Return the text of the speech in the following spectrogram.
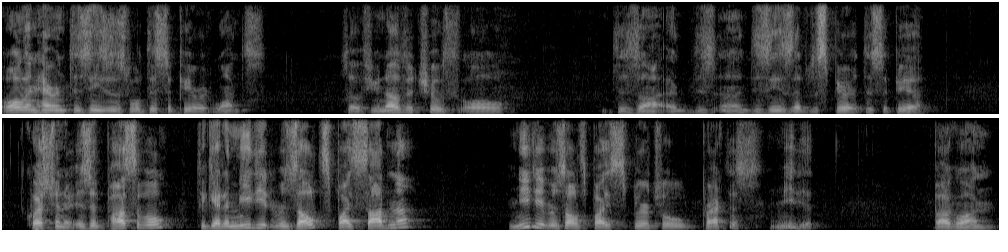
all inherent diseases will disappear at once. So if you know the truth, all uh, uh, diseases of the spirit disappear. Questioner, is it possible to get immediate results by sadhana? Immediate results by spiritual practice? Immediate. Bhagwan,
